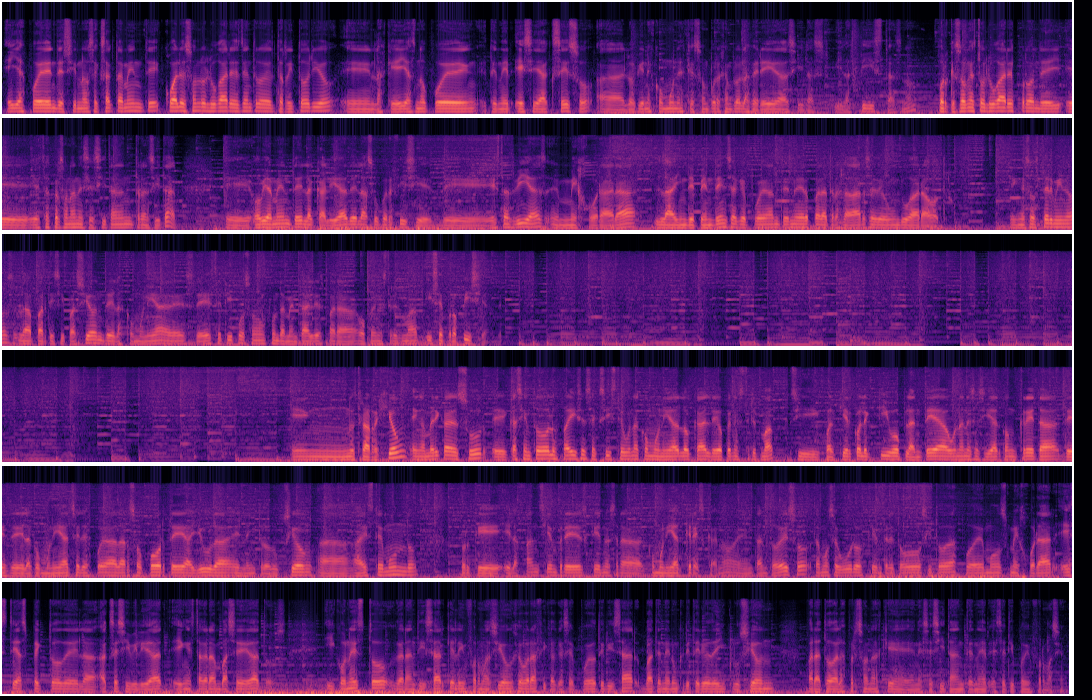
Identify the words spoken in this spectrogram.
ellas pueden decirnos exactamente cuáles son los lugares dentro del territorio en las que ellas no pueden tener ese acceso a los bienes comunes que son por ejemplo las veredas y las, y las pistas, ¿no? porque son estos lugares por donde eh, estas personas necesitan transitar. Eh, obviamente la calidad de la superficie de estas vías eh, mejorará la independencia que puedan tener para trasladarse de un lugar a otro. En esos términos, la participación de las comunidades de este tipo son fundamentales para OpenStreetMap y se propicia. En nuestra región, en América del Sur, eh, casi en todos los países existe una comunidad local de OpenStreetMap. Si cualquier colectivo plantea una necesidad concreta, desde la comunidad se les pueda dar soporte, ayuda en la introducción a, este mundo, porque el afán siempre es que nuestra comunidad crezca. En tanto eso, estamos seguros que entre todos y todas podemos mejorar este aspecto de la accesibilidad en esta gran base de datos y con esto garantizar que la información geográfica que se puede utilizar va a tener un criterio de inclusión para todas las personas que necesitan tener este tipo de información.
